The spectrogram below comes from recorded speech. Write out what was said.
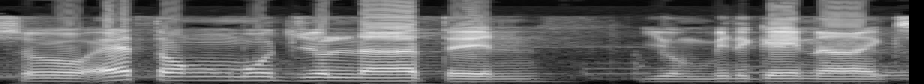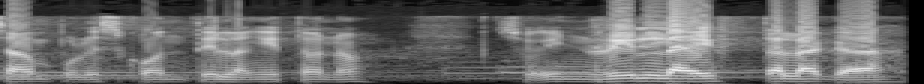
So, etong module natin, yung binigay na example is konti lang ito, no? So, in real life talaga,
